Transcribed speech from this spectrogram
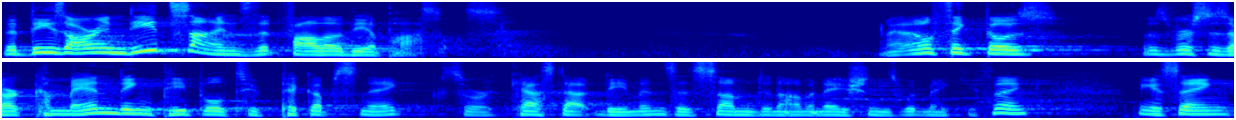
That these are indeed signs that follow the apostles. I don't think those, those verses are commanding people to pick up snakes or cast out demons, as some denominations would make you think. I think it's saying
